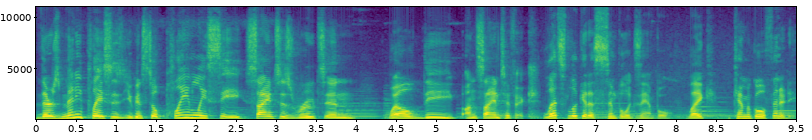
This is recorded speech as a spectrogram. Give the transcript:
there's many places you can still plainly see science's roots in, well, the unscientific. Let's look at a simple example, like chemical affinity.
